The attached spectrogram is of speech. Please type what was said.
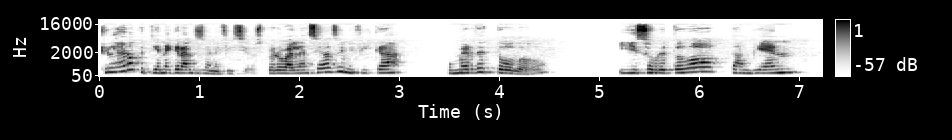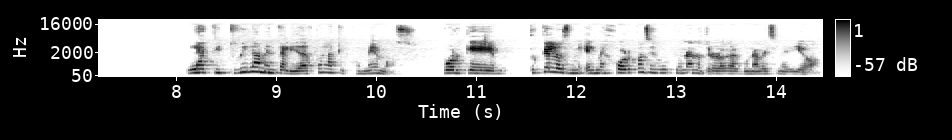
claro que tiene grandes beneficios, pero balanceada significa comer de todo y sobre todo también la actitud y la mentalidad con la que comemos. Porque creo que el mejor consejo que una nutrióloga alguna vez me dio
